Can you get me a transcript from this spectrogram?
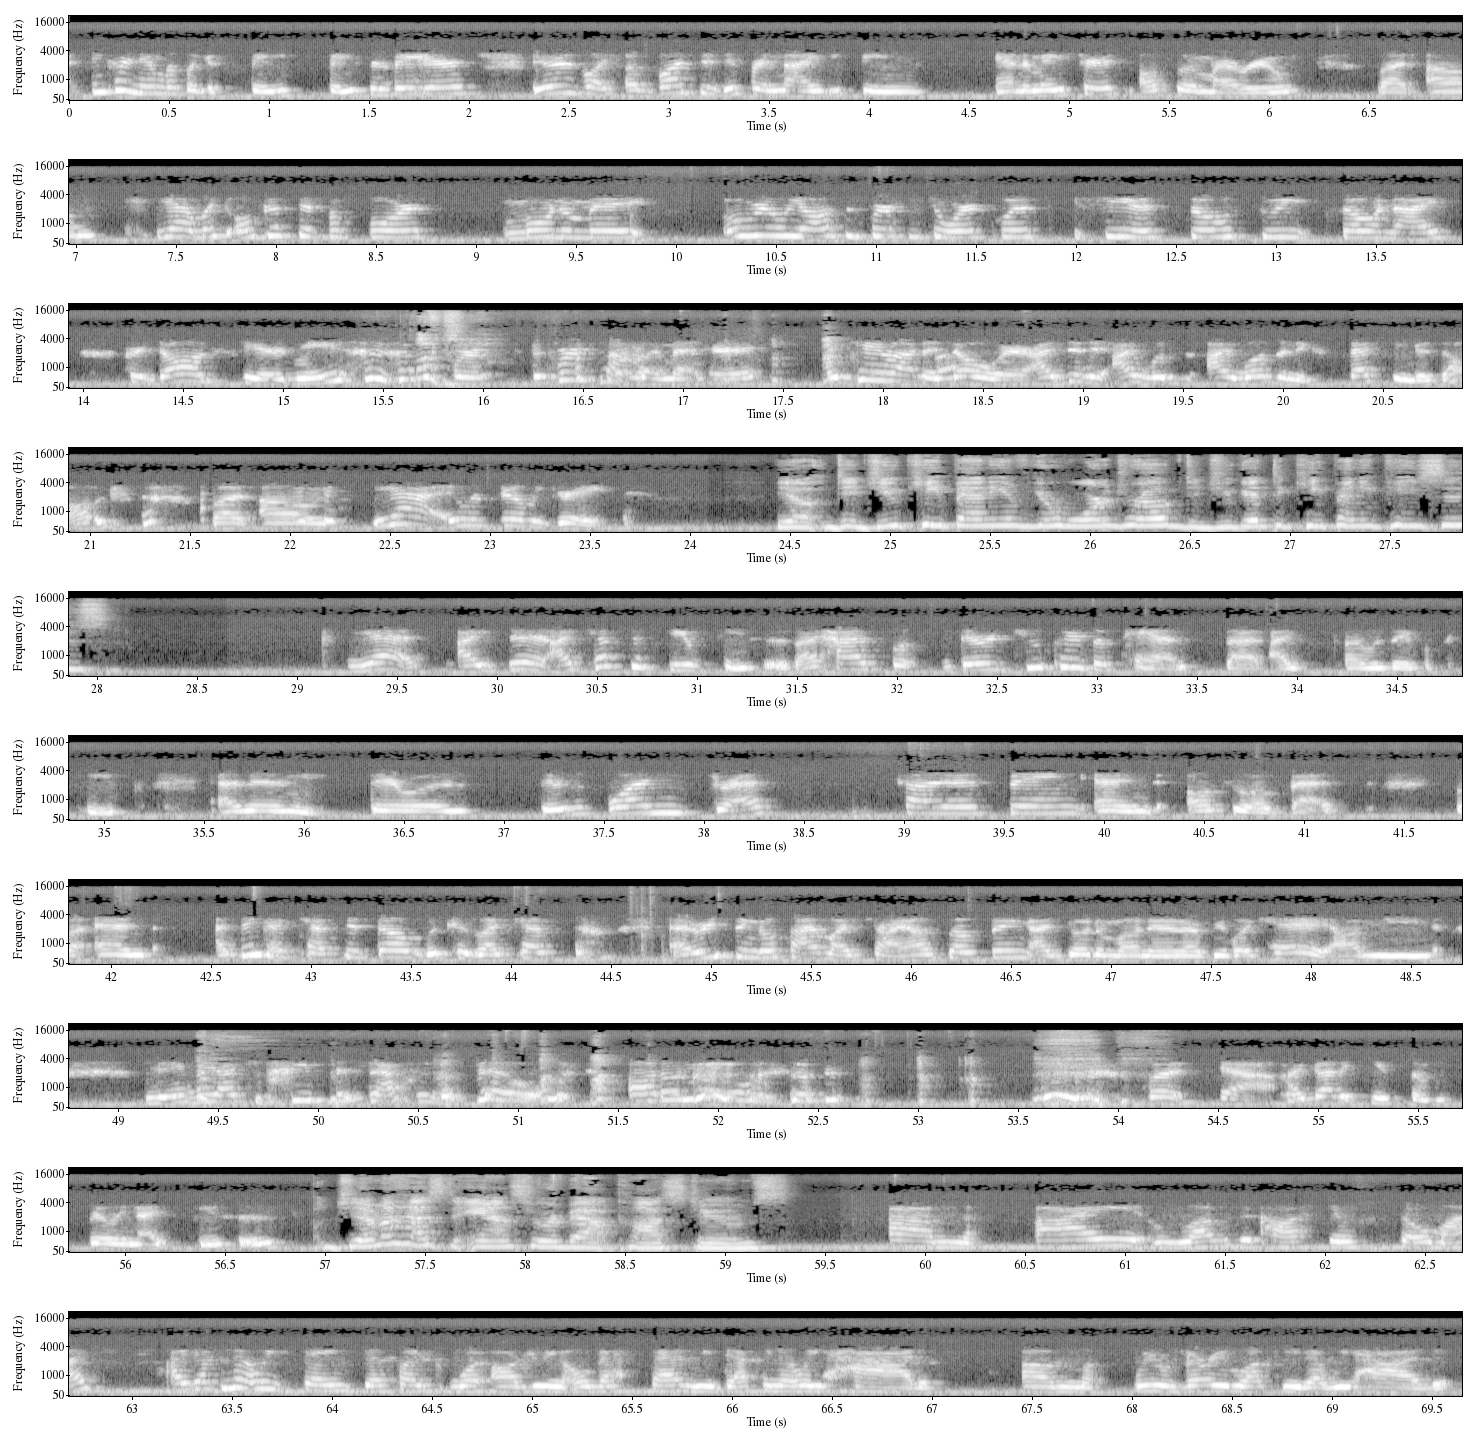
I think her name was like a space space invader. There was like a bunch of different 90s themed anime shirts also in my room. But um, yeah, like Olga said before, Mona May, a really awesome person to work with. She is so sweet, so nice. Her dog scared me for the first time I met her. It came out of nowhere. I didn't. I was. I wasn't expecting a dog, but um, yeah, it was really great. Yeah. did you keep any of your wardrobe? Did you get to keep any pieces? Yes, I did. I kept a few pieces. I had there were two pairs of pants that I I was able to keep, and then there was there was one dress kind of thing, and also a vest. But and I think I kept it though because I kept every single time I try on something, I'd go to Mona and I'd be like, hey, I mean, maybe I could keep this after the film. I don't know. but yeah, I got to keep some really nice pieces. Gemma has to answer about costumes. Um, I I love the costumes so much. I definitely think, just like what Audrey and Olga said, we definitely had, um, we were very lucky that we had,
